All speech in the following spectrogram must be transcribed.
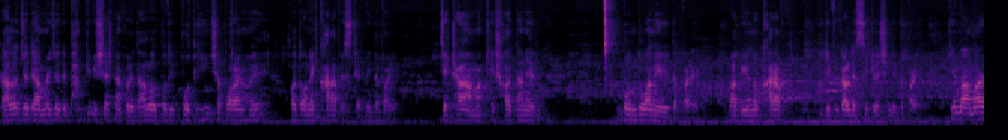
তাহলে যদি আমরা যদি ভাগ্যে বিশ্বাস না করি, তাহলে ওর প্রতি প্রতিহিংসা পরায়ণ হয়ে হয়তো অনেক খারাপ স্টেপ নিতে পারি, যেটা আমাকে শয়তানের বন্ধু বানিয়ে দিতে পারে বা বিভিন্ন খারাপ ডিফিকাল্টের সিচুয়েশন নিতে পারে। কিংবা আমার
